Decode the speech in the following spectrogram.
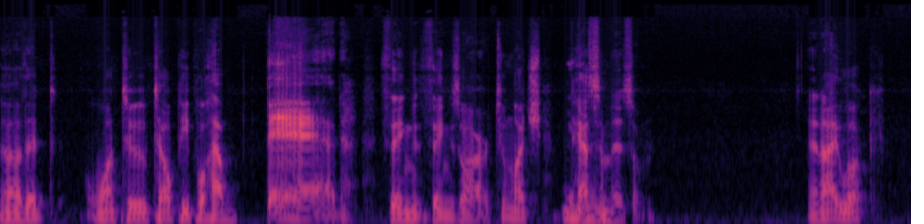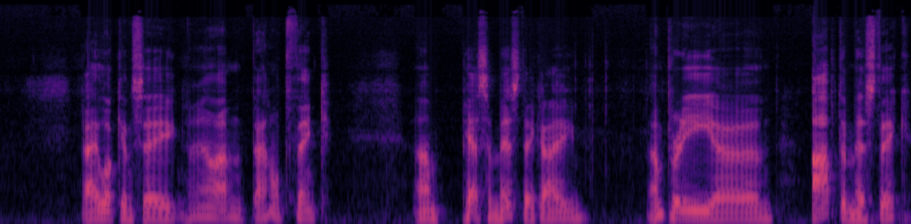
uh, that want to tell people how bad thing, things are. Too much pessimism. And I look, I look and say, well, I'm. I don't think I'm pessimistic. I, I'm pretty uh, optimistic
